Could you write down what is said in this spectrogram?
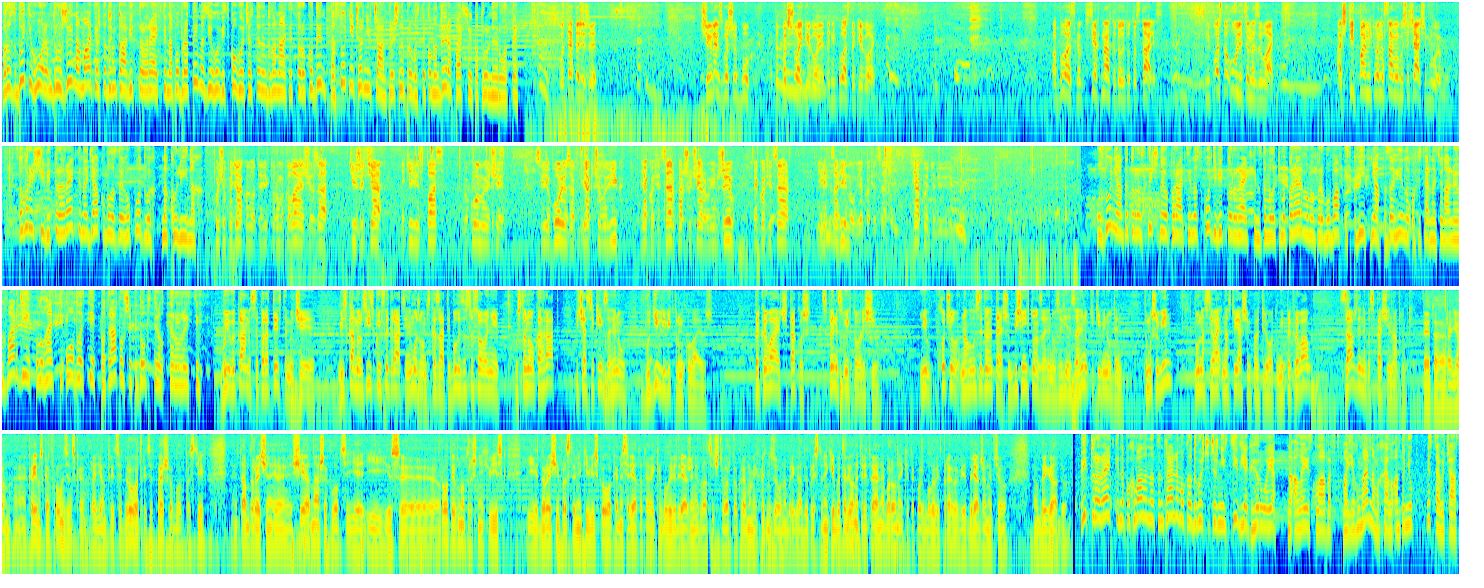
Розбиті горем дружина, матір та донька Віктора Редькіна, побратими з його військової частини 1241 та сотні чернівчан прийшли провести командира першої патрульної роти. Вот это лежит. Червяк с большой буквы. Это большой герой, это не просто герой. Обовязком всех нас, которые тут остались. Не просто улицы называть, а чтить память его на самом высочайшем уровне. Товариші Віктора Редькіна дякували за його подвиг на колінах. Хочу подякувати Віктору Миколаївичу за ті життя, які він спас, виконуючи свій обов'язок як чоловік, як офіцер. В першу чергу він жив як офіцер і загинув як офіцер. Дякую тобі, Віктор. У зоні антитерористичної операції на сході Віктор Редькін з невеликими перервами перебував із квітня. Загинув офіцер Національної гвардії у Луганській області, потрапивши під обстріл терористів. бойовиками, сепаратистами чи військами Російської Федерації, не можу вам сказати, були застосовані установка ГРАД, під час яких загинув в будівлі Віктор Миколайович, прикриваючи також спини своїх товаришів. І хочу наголосити на те, що більше ніхто не загинув, заги- загинув тільки він один. Тому що він був настоящим патріотом і прикривав завжди небезпечні напрямки. Это район е, Кримська, Фрунзенська, район 32-го, 31-го блокпостів. Е, Там, до речі, е, ще наші хлопці є і із роти внутрішніх військ, і, до речі, представники військового комісаріату, які були відряджені 24-го окремо механізовану бригаду, представники батальйону територіальної оборони, які також були відряджені в цю бригаду. Віктора Редькіна поховали на центральному кладовищі Чернівців як героя на Алеї Слави. Має гуменна Михайло Антонюк. Місцевий час.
